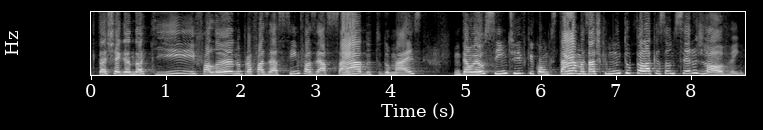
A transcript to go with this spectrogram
que tá chegando aqui e falando para fazer assim, fazer assado e tudo mais? Então eu sim tive que conquistar, mas acho que muito pela questão de ser jovem,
